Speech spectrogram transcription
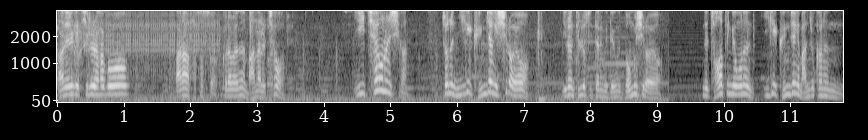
나는 이렇게 딜을 하고 만화 다 썼어. 그러면은 만화를 채워. 이 채우는 시간. 저는 이게 굉장히 싫어요. 이런 수 있다는 게 너무 싫어요. 근데 저 같은 경우는 이게 굉장히 만족하는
